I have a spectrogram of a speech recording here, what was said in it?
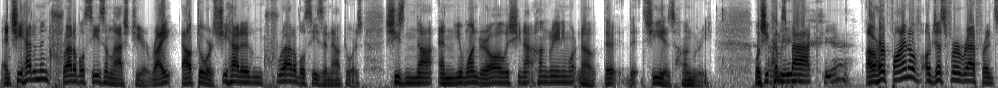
and she had an incredible season last year, right? Outdoors, she had an incredible season outdoors. She's not, and you wonder, oh, is she not hungry anymore? No, she is hungry. Well, she comes I mean, back. Yeah. Uh, her final, oh, just for reference,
